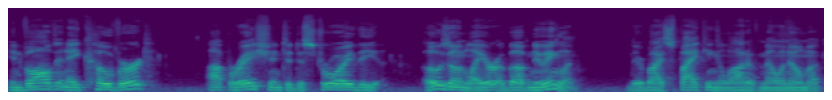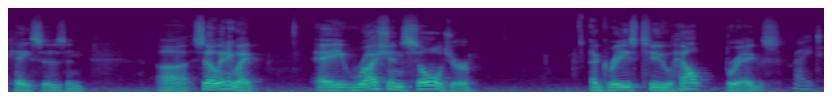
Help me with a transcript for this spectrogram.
involved in a covert operation to destroy the ozone layer above New England, thereby spiking a lot of melanoma cases. And uh, so, anyway, a Russian soldier agrees to help Briggs right.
